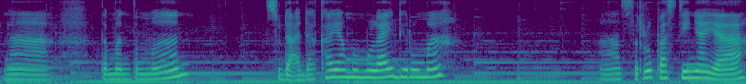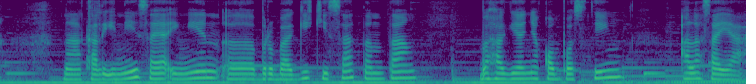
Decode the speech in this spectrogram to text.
Nah, teman-teman, sudah adakah yang memulai di rumah? Nah, seru pastinya ya. Nah, kali ini saya ingin e, berbagi kisah tentang bahagianya composting ala saya.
